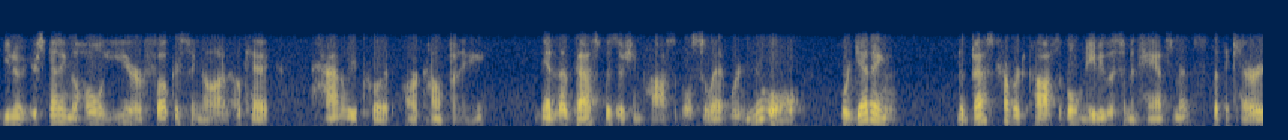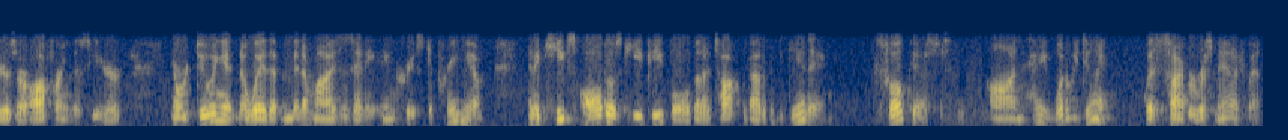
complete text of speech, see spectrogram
you know, you're spending the whole year focusing on, okay, how do we put our company in the best position possible so at renewal, we're getting the best coverage possible, maybe with some enhancements that the carriers are offering this year, and we're doing it in a way that minimizes any increase to premium. And it keeps all those key people that I talked about at the beginning focused on, hey, what are we doing with cyber risk management?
